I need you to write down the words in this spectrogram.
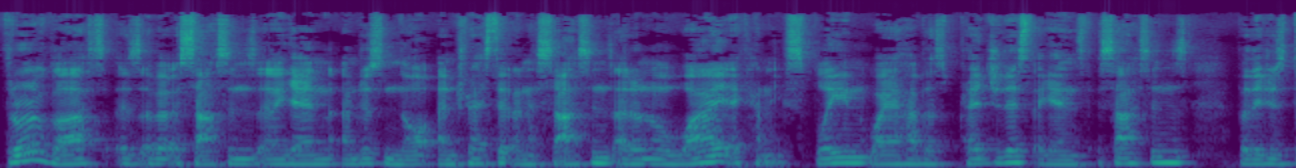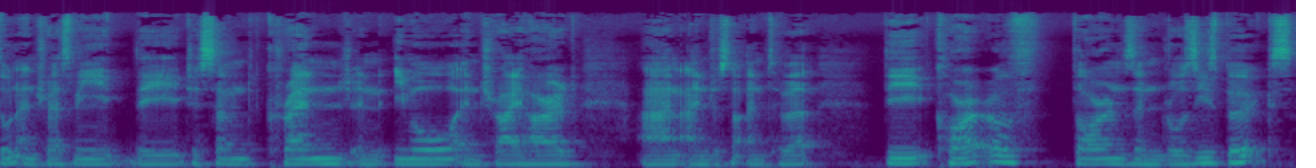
Throne of Glass is about assassins, and again, I'm just not interested in assassins. I don't know why, I can't explain why I have this prejudice against assassins, but they just don't interest me. They just sound cringe and emo and try hard, and I'm just not into it. The Court of Thorns and Roses books,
